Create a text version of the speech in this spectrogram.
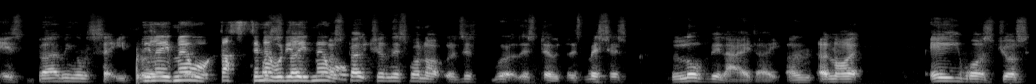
Would you leave Millwall? is Birmingham City. would he leave Millwall? That's the thing. I Would he spoke- leave I Millwall? spoke to him this one night. Was this this dude, this Mrs. Lovely lady, and and I, he was just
